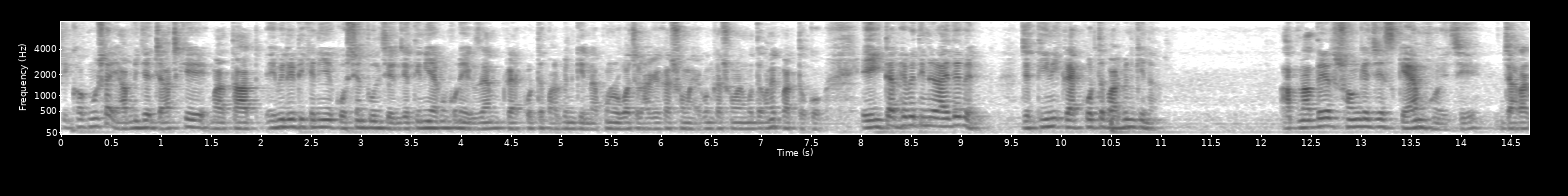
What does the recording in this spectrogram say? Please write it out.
শিক্ষক মশাই, আপনি যে জাজকে বা তার এবিলিটিকে নিয়ে কোশ্চেন তুলছেন যে তিনি এখন কোনো এক্সাম ক্র্যাক করতে পারবেন কি না পনেরো বছর আগেকার সময়, এখনকার সময়ের মধ্যে অনেক পার্থক্য, এইটা ভেবে তিনি রায় দেবেন? যে তিনি ক্র্যাক করতে পারবেন কি না আপনাদের সঙ্গে যে স্ক্যাম হয়েছে, যারা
